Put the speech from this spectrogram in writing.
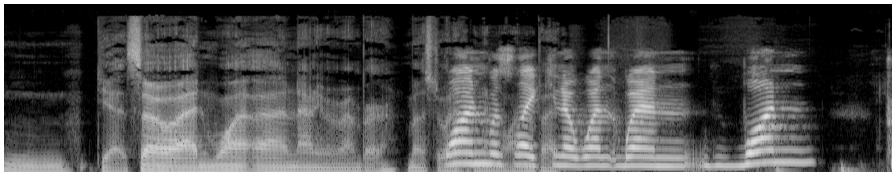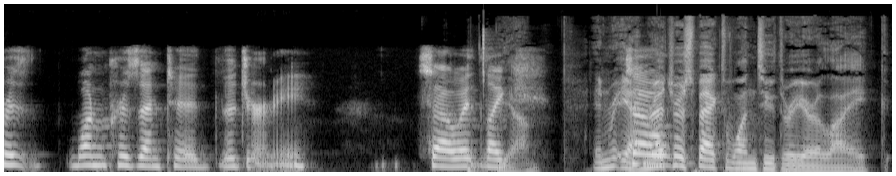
mm, yeah. So and one, and I don't even remember most of happened One was like but- you know when when one pre- one presented the journey, so it like Yeah. In, yeah, in retrospect, one, two, three are like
